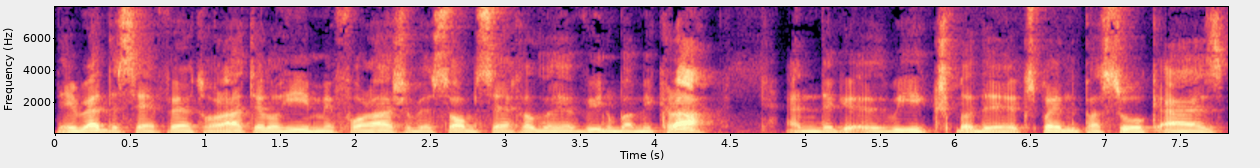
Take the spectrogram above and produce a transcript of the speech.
They read the sefer Torah Elohim meforash v'som sechel v'yavinu b'mikra, and the, we expl- the, explain the pasuk as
